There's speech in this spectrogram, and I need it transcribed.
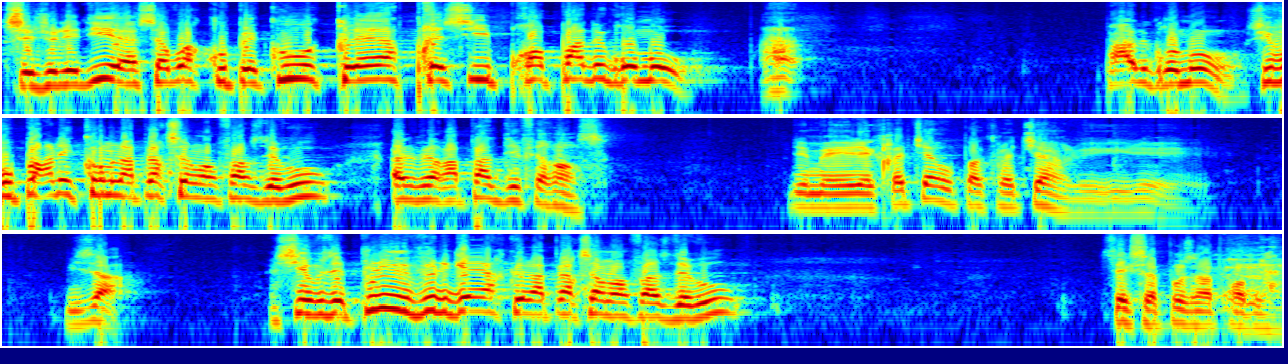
je l'ai dit, à savoir couper court, clair, précis, propre, pas de gros mots. Hein. Pas de gros mots. Si vous parlez comme la personne en face de vous, elle ne verra pas de différence. Dit, mais il est chrétien ou pas chrétien Lui, il est bizarre. Si vous êtes plus vulgaire que la personne en face de vous, c'est que ça pose un problème.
